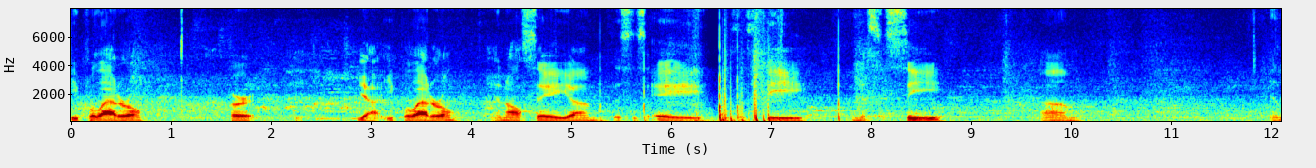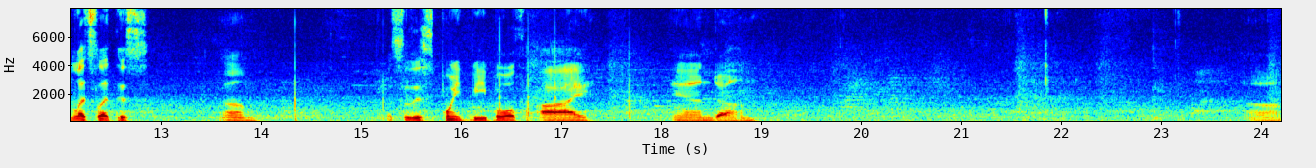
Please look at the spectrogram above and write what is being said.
equilateral, or yeah, equilateral. And I'll say um, this is A, this is B, and this is C. Um, and let's let this, um, let's let this point be both I and um, um,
